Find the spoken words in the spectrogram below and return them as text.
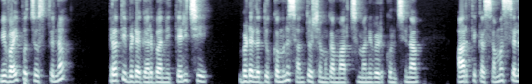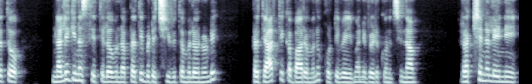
మీ వైపు చూస్తున్న ప్రతి బిడ గర్భాన్ని తెరిచి బిడల దుఃఖమును సంతోషముగా మార్చమని వేడుకొనుచున్నాం. ఆర్థిక సమస్యలతో నలిగిన స్థితిలో ఉన్న ప్రతి బిడ జీవితంలో నుండి ప్రతి ఆర్థిక భారమును కొట్టివేయమని వేడుకొనుచున్నాం. రక్షణ లేని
